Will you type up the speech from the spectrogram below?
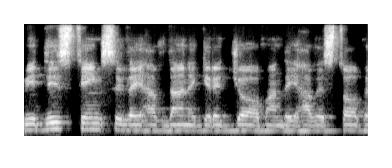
with these things they have done a great job and they have stopped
